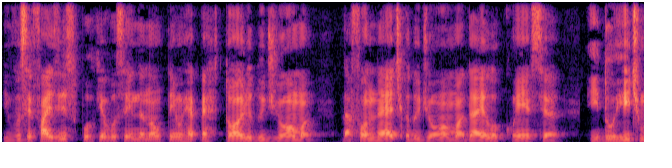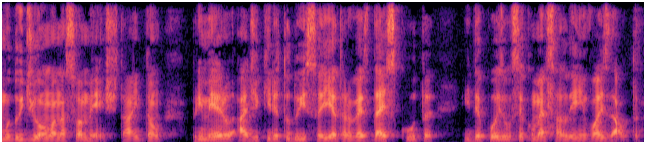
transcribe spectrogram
E você faz isso porque você ainda não tem o repertório do idioma, da fonética do idioma, da eloquência e do ritmo do idioma na sua mente, tá? Então, primeiro adquira tudo isso aí através da escuta e depois você começa a ler em voz alta.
